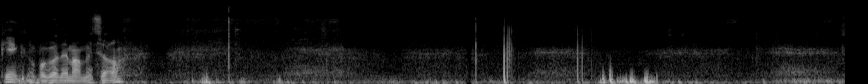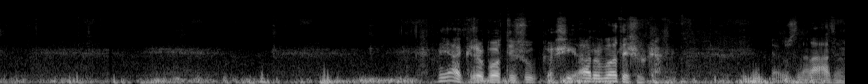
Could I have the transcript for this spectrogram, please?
Piękną pogodę mamy, co? Jak roboty szukasz? Ja roboty szukam. Ja już znalazłem.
